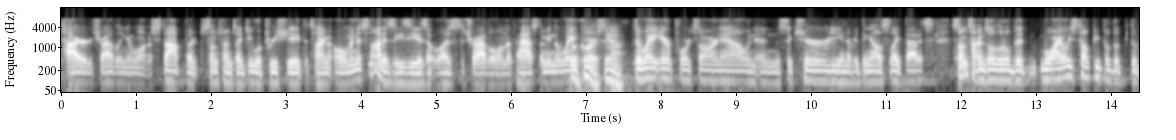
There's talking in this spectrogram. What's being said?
tired of traveling and want to stop, but sometimes I do appreciate the time at home. And it's not as easy as it was to travel in the past. I mean, the way Of course, yeah. the way airports are now and, and the security and everything else like that it's sometimes a little bit more i always tell people the, the,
